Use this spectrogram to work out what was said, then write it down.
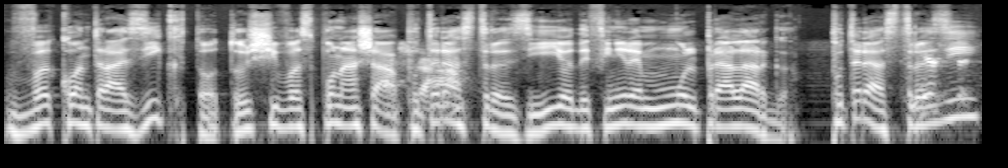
vă contrazic totuși și vă spun așa, așa. puterea străzii e o definire mult prea largă. Puterea străzii este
